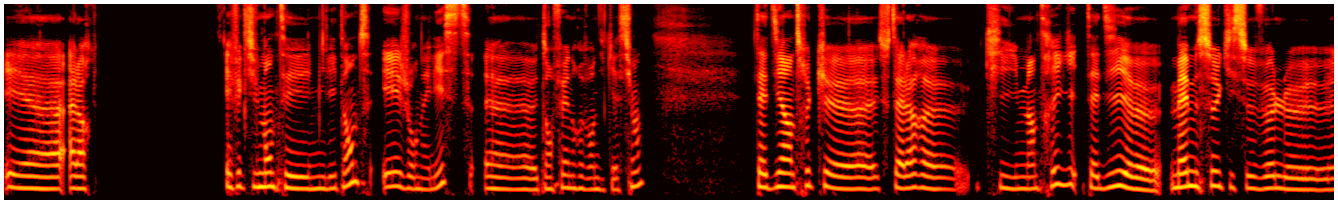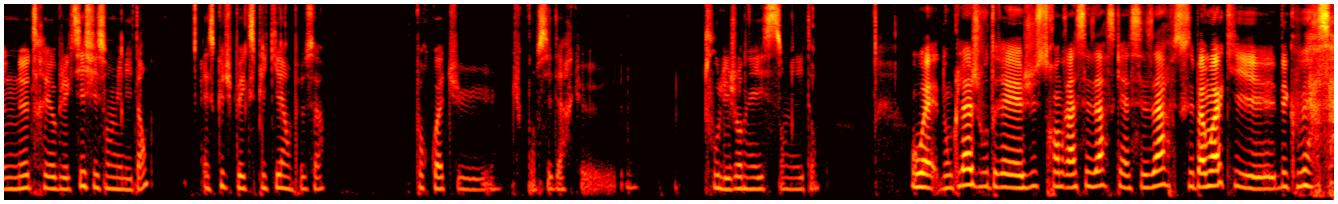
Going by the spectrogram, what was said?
Et alors, effectivement, tu es militante et journaliste. Euh, tu en fais une revendication. Tu as dit un truc euh, tout à l'heure euh, qui m'intrigue. Tu as dit euh, même ceux qui se veulent neutres et objectifs, ils sont militants. Est-ce que tu peux expliquer un peu ça? Pourquoi tu, considères que tous les journalistes sont militants? Ouais, donc là, je voudrais juste rendre à César ce qu'il y a à César, parce que c'est pas moi qui ai découvert ça.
